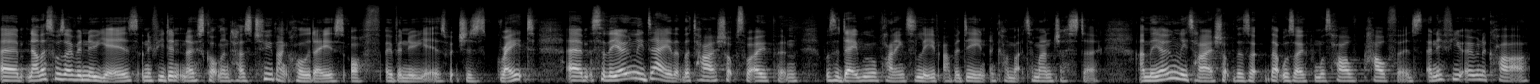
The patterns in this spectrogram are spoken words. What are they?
Um, now, this was over New Year's, and if you didn't know, Scotland has two bank holidays off over New Year's, which is great. Um, so, the only day that the tyre shops were open was the day we were planning to leave Aberdeen and come back to Manchester. And the only tyre shop that was open was Hal- Halfords. And if you own a car,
